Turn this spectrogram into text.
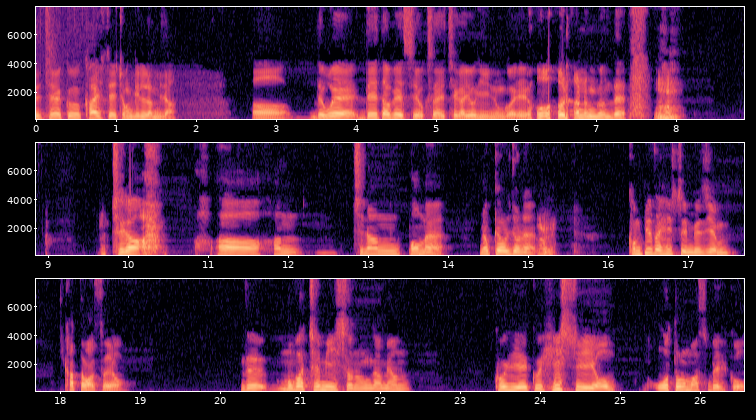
네, 저 그 카이스트의 전길남입니다. 어, 근데 왜 데이터베이스 역사에 제가 여기 있는 거예요? 라는 건데, 제가, 어, 한, 지난 봄에, 몇 개월 전에, Computer History Museum 갔다 왔어요. 근데 뭐가 재미있었는가 하면, 거기에 그 of autonomous vehicle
